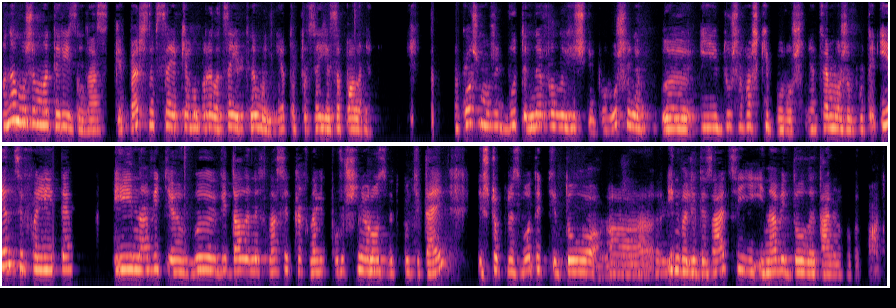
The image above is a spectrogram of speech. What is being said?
Вона може мати різні наслідки. Перш за все, як я говорила, це є пневмонія, тобто це є запалення. Також можуть бути неврологічні порушення е, і дуже важкі порушення. Це може бути і енцефаліти, і навіть е, в віддалених наслідках навіть порушення розвитку дітей, і що призводить до інвалідизації і навіть до летального випадку.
